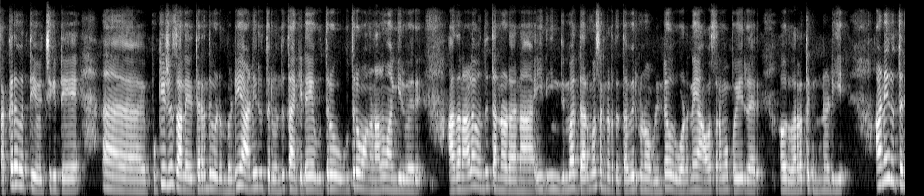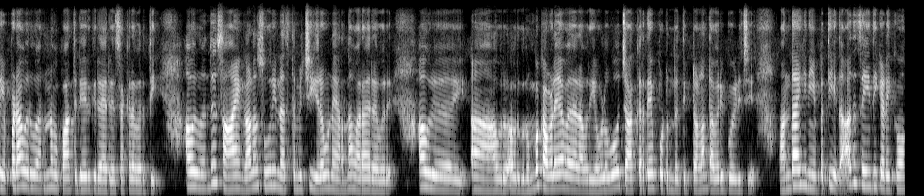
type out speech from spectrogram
சக்கரவர்த்தியை வச்சுக்கிட்டே பொக்கேஷன் பொக்கிஷ சாலையை திறந்து விடும்படி அனிருத்தர் வந்து தன்கிட்ட உத்தரவு உத்தரவு வாங்கினாலும் வாங்கிடுவார் அதனால் வந்து தன்னோட நான் இது இந்த மாதிரி தர்ம சங்கடத்தை தவிர்க்கணும் அப்படின்ட்டு அவர் உடனே அவசரமாக போயிடுறாரு. அவர் வர்றதுக்கு முன்னாடியே. அனிருத்தர் எப்படா வருவாருன்னு நம்ம பார்த்துட்டே இருக்கிறாரு சக்கரவர்த்தி. அவர் வந்து சாயங்காலம் சூரியன் அஸ்தமிச்சு இரவு நேரம் தான் வராரு அவர். அவர் அவர் அவருக்கு ரொம்ப கவலையாக வராரு. அவர் எவ்வளவோ ஜாக்கிரதையாக போட்டிருந்த திட்டம்லாம் தவறி போயிடுச்சு. மந்தாகினியை பற்றி ஏதாவது செய்தி கிடைக்கும்.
